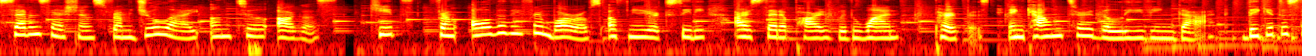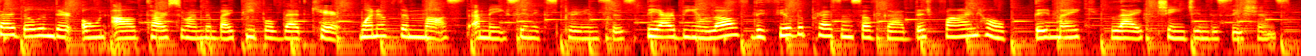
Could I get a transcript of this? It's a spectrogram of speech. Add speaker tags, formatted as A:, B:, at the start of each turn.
A: Seven sessions from July until August. Kids from all the different boroughs of New York City are set apart with one purpose encounter the living God. They get to start building their own altar surrounded by people that care. One of the most amazing experiences. They are being loved, they feel the presence of God, they find hope, they make life changing decisions.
